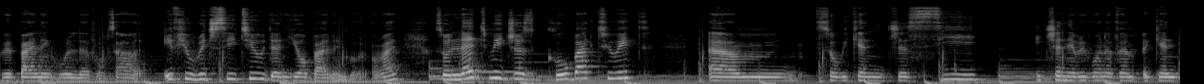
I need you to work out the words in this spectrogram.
with bilingual level. So if you reach C2, then you're bilingual. All right. So let me just go back to it, um, so we can just see each and every one of them again.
